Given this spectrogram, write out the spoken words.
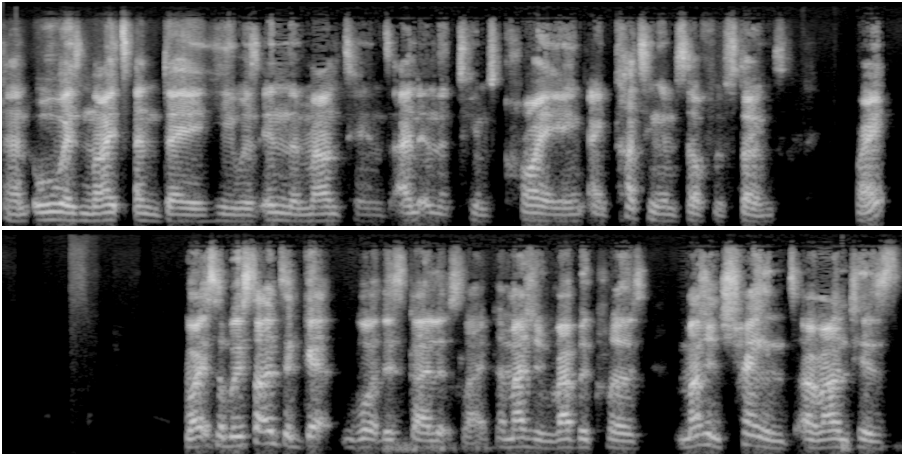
And always night and day he was in the mountains and in the tombs crying and cutting himself with stones. Right? Right, so we're starting to get what this guy looks like. Imagine rabbit clothes, imagine chains around his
